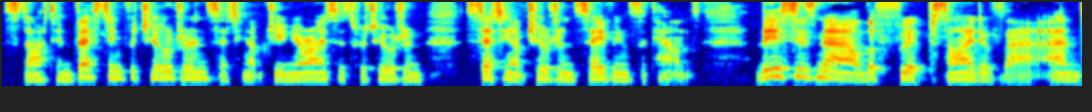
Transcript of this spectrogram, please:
start investing for children, setting up junior ISAs for children, setting up children's savings accounts. This is now the flip side of that. And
